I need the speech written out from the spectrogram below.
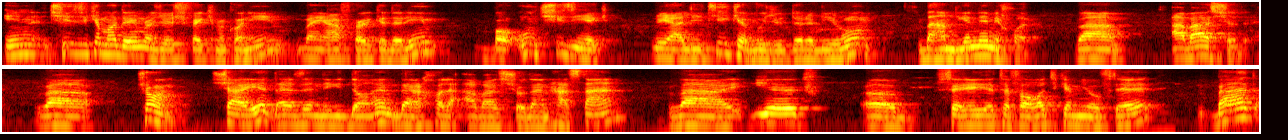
این چیزی که ما داریم راجعش فکر می‌کنیم و این افکاری که داریم با اون چیزی یک ریالیتی که وجود داره بیرون به هم دیگه نمی‌خوره و عوض شده. و چون شرایط در زندگی دائم در حال عوض شدن هستن و یک سری اتفاقاتی که میفته. بعد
